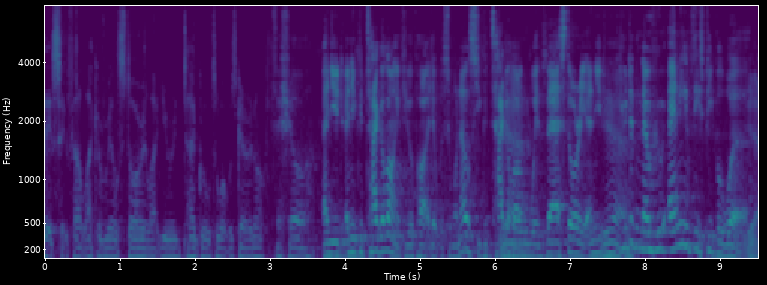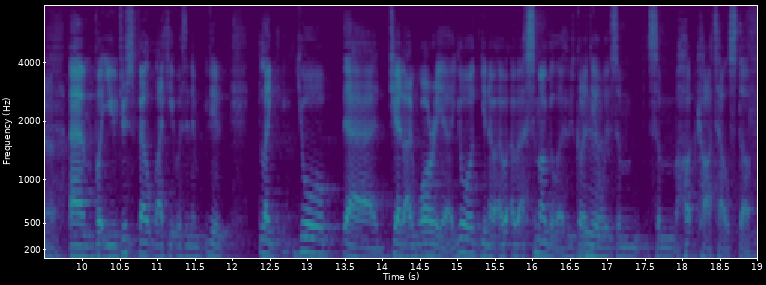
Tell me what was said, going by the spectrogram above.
this, it felt like a real story, like you were integral to what was going on. For sure, and you and you could tag along if you were partied up with someone else. You could tag Yeah. along with their story, and you Yeah. you didn't know who any of these people were. Yeah. Um, but you just felt like it was an, you know, like you're uh, Jedi warrior. You're you know a, a- a smuggler who's got to deal with some some Hutt cartel stuff.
